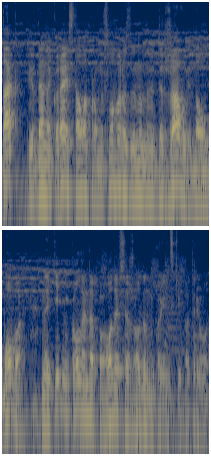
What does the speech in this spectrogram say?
Так, Південна Корея стала промислово розвиненою державою на умовах, на які б ніколи не погодився жоден український патріот.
